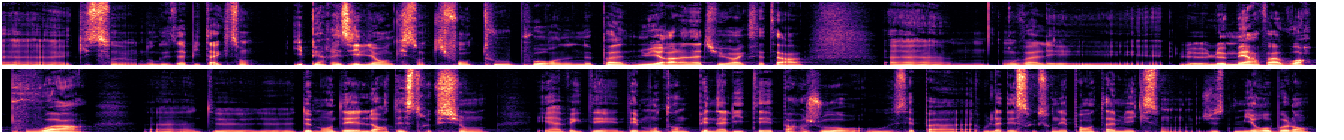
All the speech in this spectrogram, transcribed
euh, qui sont donc des habitats qui sont hyper résilients, qui, sont, qui font tout pour ne pas nuire à la nature, etc. on va les, le, maire va avoir pouvoir de, demander leur destruction et avec des, montants de pénalité par jour où, pas, où la destruction n'est pas entamée, qui sont juste mirobolants,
